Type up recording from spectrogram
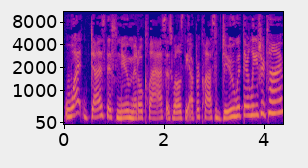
what does this new middle class as well as the upper class do with their leisure time?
